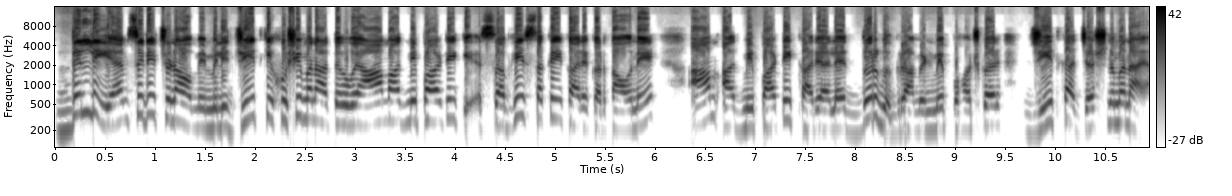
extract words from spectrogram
दिल्ली एमसीडी चुनाव में मिली जीत की खुशी मनाते हुए आम आदमी पार्टी के सभी सक्रिय कार्यकर्ताओं ने आम आदमी पार्टी कार्यालय दुर्ग ग्रामीण में पहुंचकर जीत का जश्न मनाया।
